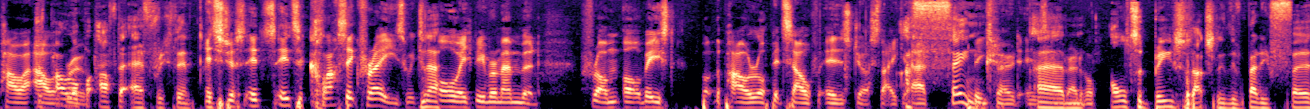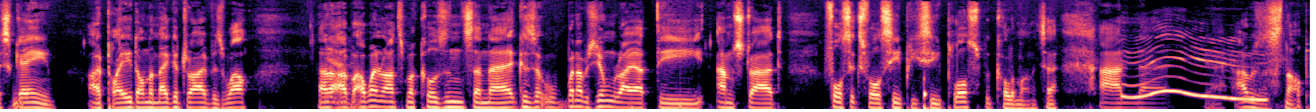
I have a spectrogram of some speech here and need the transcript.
power Just power brew. up after everything. It's just, it's it's a classic phrase which will always be remembered from Altered Beast. But the power up itself is just like, I uh, think Beast Mode is um, incredible. Altered Beast was actually the very first game I played on the Mega Drive as well. And Yeah. I, I went around to my cousins, and because when I was younger, I had the Amstrad 464 CPC Plus with color monitor, and uh, yeah, I was a snob,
